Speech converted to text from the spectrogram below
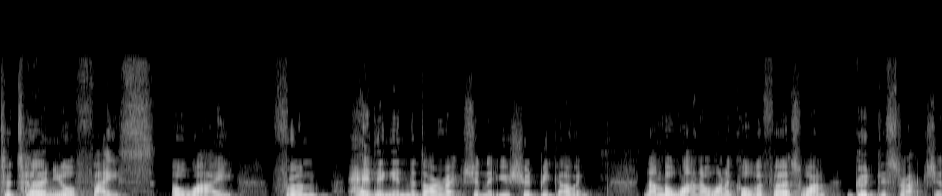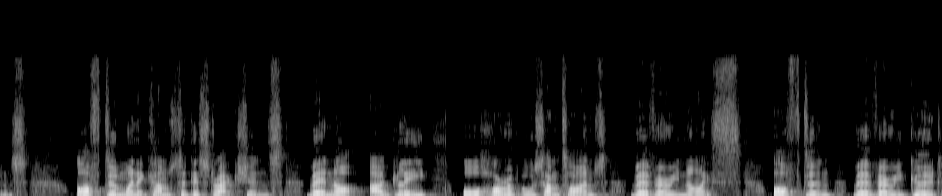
to turn your face away from heading in the direction that you should be going. Number one, I want to call the first one good distractions. Often, when it comes to distractions, they're not ugly or horrible. Sometimes they're very nice. Often they're very good.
